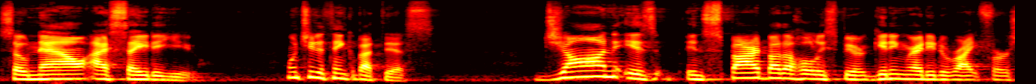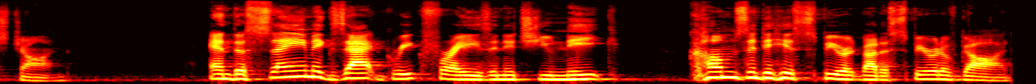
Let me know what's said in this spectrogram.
So now I say to you, I want you to think about this. John is inspired by the Holy Spirit, getting ready to write First John. And the same exact Greek phrase, in its unique, comes into his spirit by the Spirit of God.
